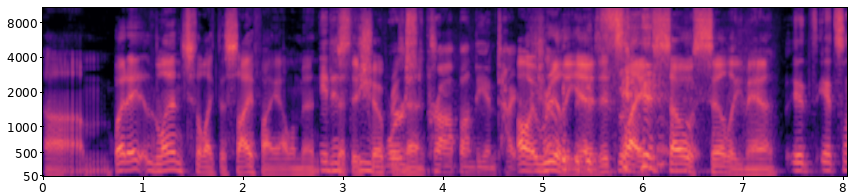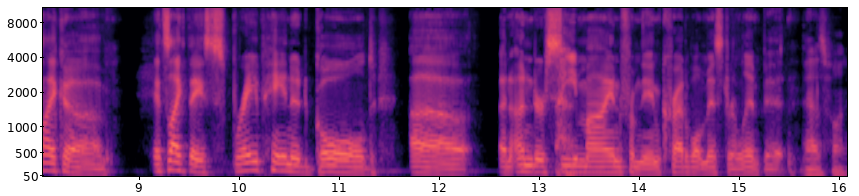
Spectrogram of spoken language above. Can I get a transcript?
um, but it lends to like the sci-fi element It that is this the show worst presents. prop on the entire. oh, it show. really is. It's like so silly, man. it's it's like a it's like they spray painted gold uh an undersea mine from the incredible Mr. Limpet. That's funny.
